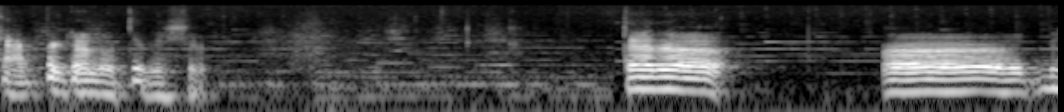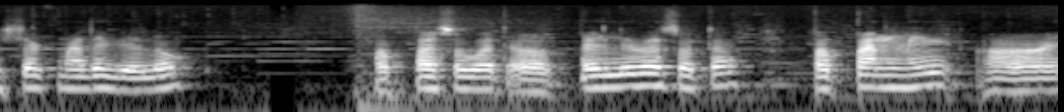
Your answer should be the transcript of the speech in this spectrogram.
कॅपिटल होते बिशक तर अं, बिशकमध्ये गेलो. पप्पासोबत पहिली वेळेस होतं. पप्पा आणि मी अं,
